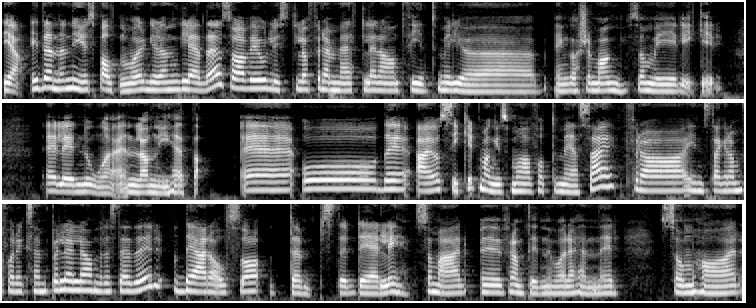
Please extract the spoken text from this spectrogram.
Ja, I denne nye spalten vår Grønn glede så har vi jo lyst til å fremme et eller annet fint miljøengasjement som vi liker. Eller noe, en eller annen nyhet, da. Eh, og det er jo sikkert mange som har fått det med seg fra Instagram f.eks. eller andre steder. Det er altså Dumpster Daily som er eh, Framtiden i våre hender, som har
